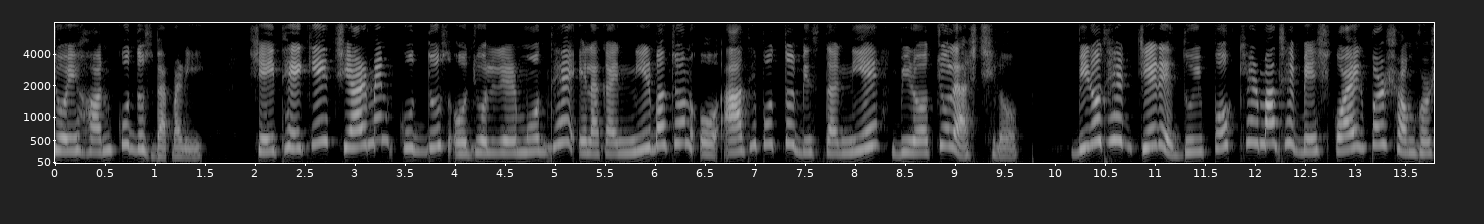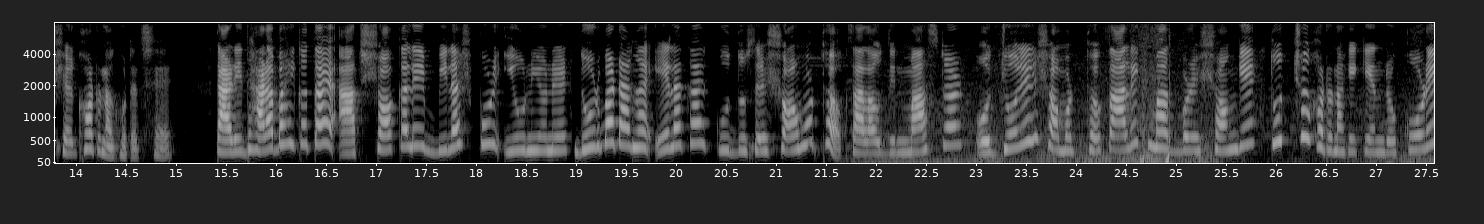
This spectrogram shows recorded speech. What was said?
জয়ী হন কুদ্দুস ব্যাপারী। সেই থেকে চেয়ারম্যান কুদ্দুস ও জলিলের মধ্যে এলাকায় নির্বাচন ও আধিপত্য বিস্তার নিয়ে বিরোধ চলে আসছিল। বিরোধের জেরে দুই পক্ষের মাঝে বেশ কয়েকবার সংঘর্ষের ঘটনা ঘটেছে। তারই ধারাবাহিকতায় আজ সকালে বিলাসপুর ইউনিয়নের দুর্বাডাঙ্গা এলাকায় কুদ্দুসের সমর্থক সালাউদ্দিন মাস্টার ও জলিল সমর্থক তালেক মাতবরের সঙ্গে তুচ্ছ ঘটনাকে কেন্দ্র করে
